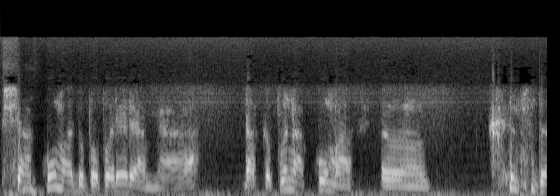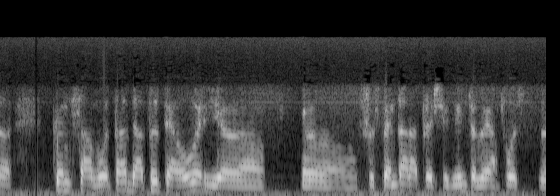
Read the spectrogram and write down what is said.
Și acum, după părerea mea, dacă până acum uh, când când s-a votat de atâtea ori uh, uh, suspendarea președintelui a fost uh,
